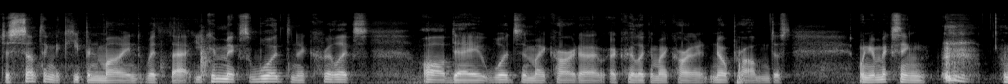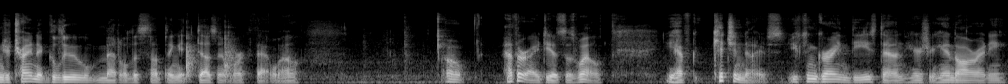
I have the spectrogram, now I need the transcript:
just something to keep in mind with that. You can mix woods and acrylics all day. Woods in micarta, uh, acrylic in micarta, no problem. Just when you're mixing, when you're trying to glue metal to something, it doesn't work that well. Oh, other ideas as well. You have kitchen knives. You can grind these down. Here's your handle already.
